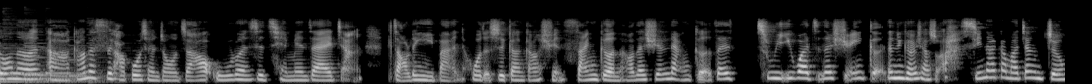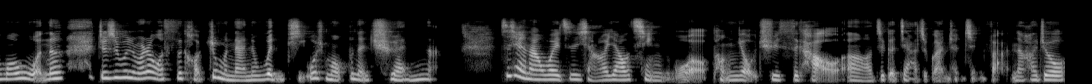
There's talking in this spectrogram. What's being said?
说呢，啊，刚刚在思考过程中，只要无论是前面在讲找另一半，或者是刚刚选三个，然后再选两个，再出意外只能选一个，那你可能想说啊，行，那干嘛这样折磨我呢？就是为什么让我思考这么难的问题？为什么我不能全拿？之前呢，我也是想要邀请我朋友去思考呃这个价值观成乘法，然后就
